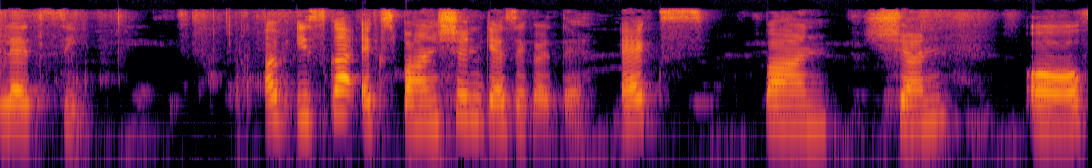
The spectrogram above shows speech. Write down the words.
let's see अब इसका एक्सपांशन कैसे करते हैं? एक्सपांशन ऑफ़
